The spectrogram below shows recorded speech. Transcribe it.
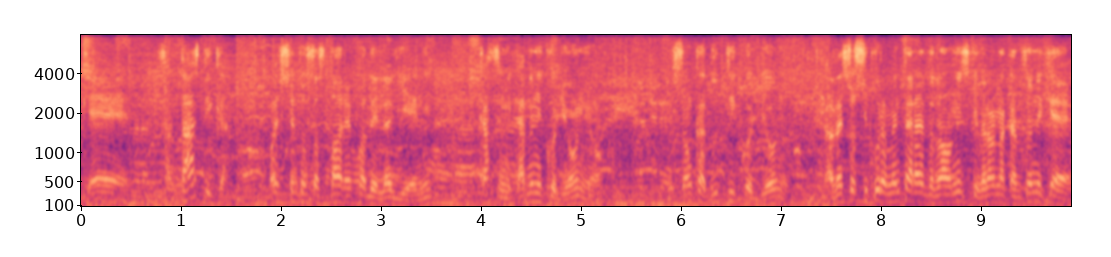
che è fantastica. Poi sento sta storia qua degli alieni, cazzo mi cadono i coglioni, oh. mi sono caduti i coglioni. Adesso sicuramente Red Ronnie scriverà una canzone che è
